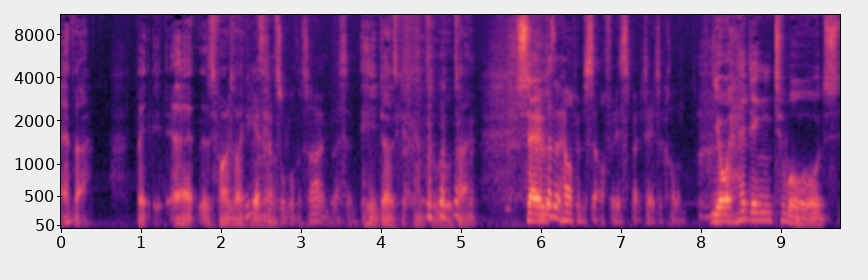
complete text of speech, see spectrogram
ever. But uh, as far as I He can gets cancelled all the time, bless him. he does get cancelled all the time. So it doesn't help himself in his spectator column. you're heading towards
